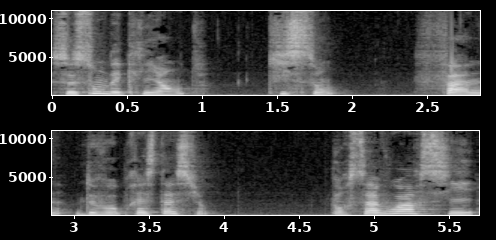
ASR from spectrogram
ce sont des clientes qui sont fans de vos prestations. Pour savoir si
